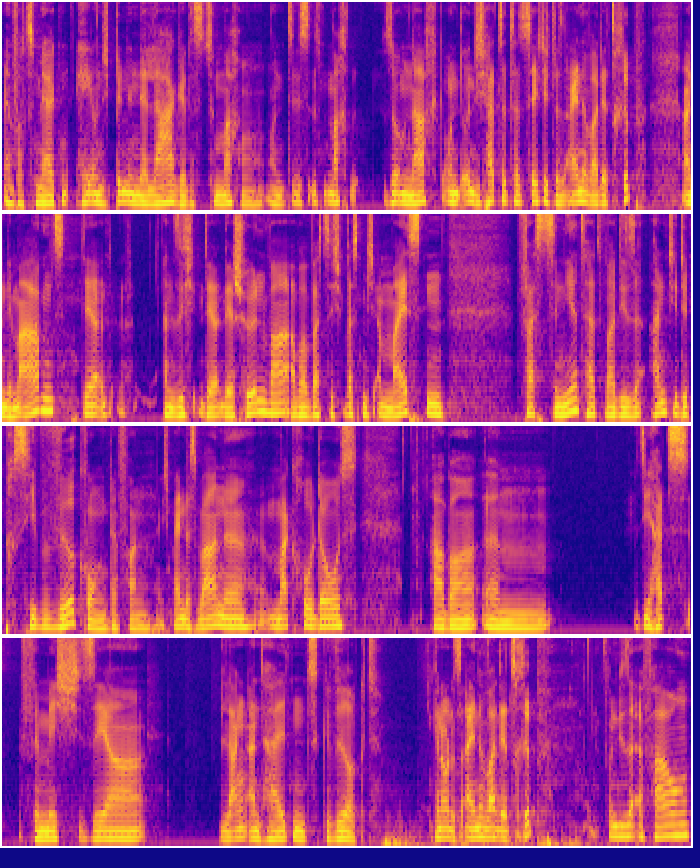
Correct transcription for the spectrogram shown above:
einfach zu merken, hey, und ich bin in der Lage, das zu machen. Und es, es macht so im Nach, und, und ich hatte tatsächlich, das eine war der Trip an dem Abend, der an sich, der, der schön war, aber was ich, was mich am meisten fasziniert hat, war diese antidepressive Wirkung davon. Ich meine, das war eine Makrodose, aber ähm, sie hat für mich sehr langanhaltend gewirkt. Genau, das eine war der Trip von dieser Erfahrung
